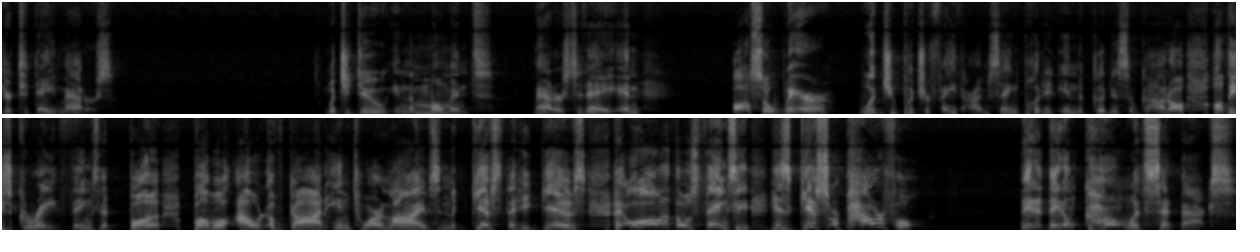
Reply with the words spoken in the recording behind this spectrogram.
your today matters. What you do in the moment matters today. And also, where would you put your faith? I'm saying put it in the goodness of God. All, all these great things that bu- bubble out of God into our lives and the gifts that He gives, all of those things, he, His gifts are powerful. They, they don't come with setbacks.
